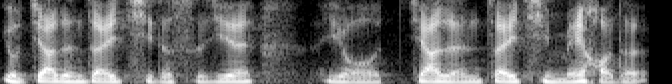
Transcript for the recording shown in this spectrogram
有家人在一起的时间，有家人在一起美好的。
